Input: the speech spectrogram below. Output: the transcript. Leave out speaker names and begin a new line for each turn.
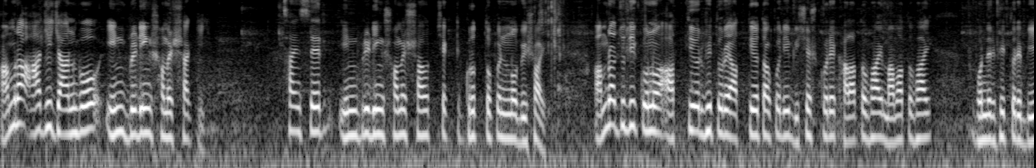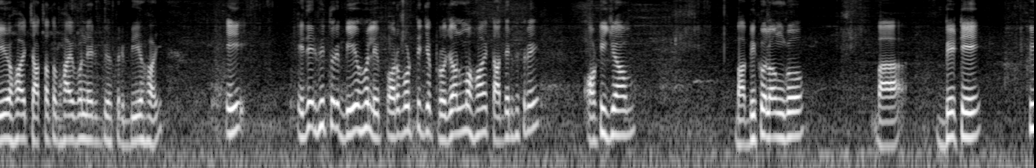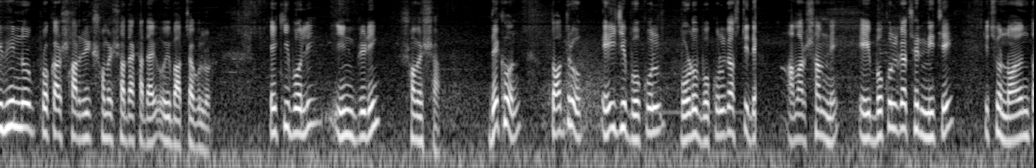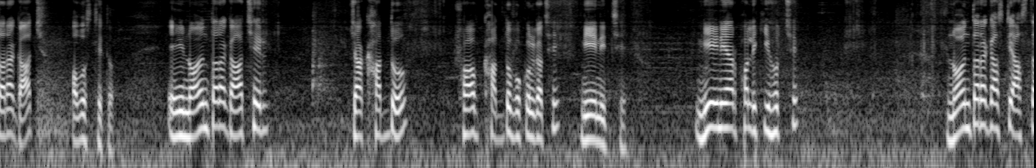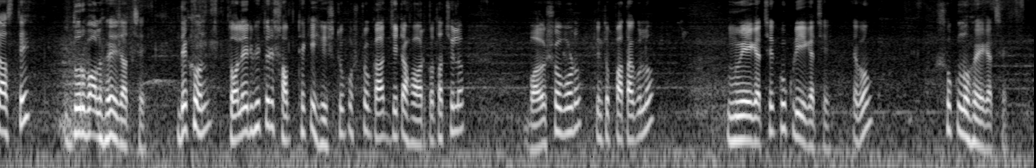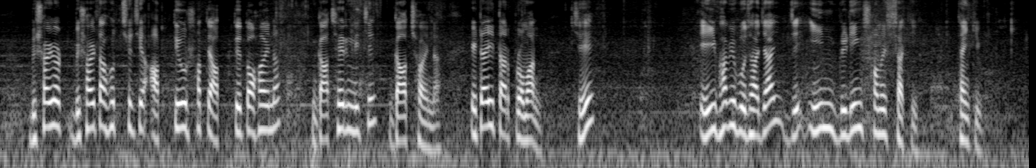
আমরা আজই জানব ইনব্রিডিং সমস্যা কী। সায়েন্সের ইনব্রিডিং সমস্যা হচ্ছে একটি গুরুত্বপূর্ণ বিষয়। আমরা যদি কোনো আত্মীয়র ভিতরে আত্মীয়তা করি, বিশেষ করে খালাতো ভাই, মামাতো ভাই বোনের ভিতরে বিয়ে হয়, চাচাতো ভাই বোনের ভিতরে বিয়ে হয়, এই এদের ভিতরে বিয়ে হলে পরবর্তী যে প্রজন্ম হয়, তাদের ভিতরে অটিজম বা বিকলাঙ্গ বা বেটে বিভিন্ন প্রকার শারীরিক সমস্যা দেখা দেয় ওই বাচ্চাগুলোর। একই বলি ইনব্রিডিং সমস্যা। দেখুন, তদ্রূপ এই যে বকুল, বড় বকুল গাছটি আমার সামনে, এই বকুল গাছের নিচে কিছু নয়নতারা গাছ অবস্থিত। এই নয়নতারা গাছের যা খাদ্য, সব খাদ্য বকুল গাছে নিয়ে নিচ্ছে। নিয়ে নেওয়ার ফলে কি হচ্ছে? নয়নতারা গাছটি আস্তে আস্তে দুর্বল হয়ে যাচ্ছে। দেখুন, তলের ভিতরে সব থেকে হৃষ্টপুষ্ট গাছ যেটা হওয়ার কথা ছিল, বয়সও বড়, কিন্তু পাতাগুলো নুয়ে গেছে, কুকড়িয়ে গেছে এবং শুকনো হয়ে গেছে। বিষয়, বিষয়টা হচ্ছে যে আত্মীয়র সাথে আত্মীয়তা হয় না, গাছের নিচে গাছ হয় না। এটাই তার প্রমাণ যে এইভাবে বোঝা যায় যে ইনব্রিডিং সমস্যা কী। Thank you.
